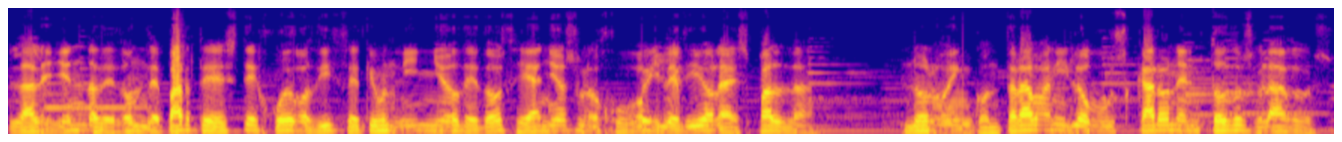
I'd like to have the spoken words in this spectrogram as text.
La leyenda de donde parte este juego dice que un niño de 12 años lo jugó y le dio la espalda. No lo encontraban y lo buscaron en todos lados.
